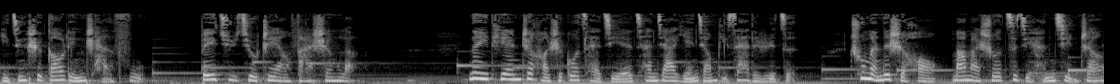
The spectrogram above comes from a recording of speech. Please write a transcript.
已经是高龄产妇，悲剧就这样发生了。那一天正好是郭采洁参加演讲比赛的日子。出门的时候，妈妈说自己很紧张，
